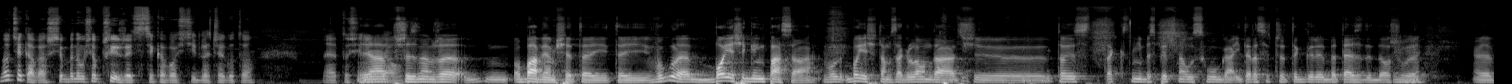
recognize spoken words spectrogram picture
no ciekawe, aż się będę musiał przyjrzeć z ciekawości, dlaczego to, to się ja przyznam, że obawiam się tej, tej, w ogóle boję się Game Passa, boję się tam zaglądać, to jest tak niebezpieczna usługa i teraz jeszcze te gry Bethesdy doszły. Mm E,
